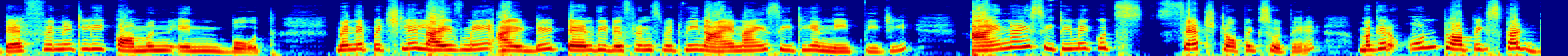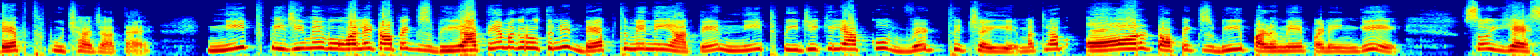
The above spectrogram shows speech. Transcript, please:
definitely common in both. मैंने पिछले लाइव में आई डिड टेल द डिफरेंस बिटवीन आई एन आई सी टी एंड नीट पीजी आई एन आई सी टी में कुछ सेट टॉपिक्स होते हैं मगर उन टॉपिक्स का डेप्थ पूछा जाता है नीट पीजी में वो वाले टॉपिक्स भी आते हैं, मगर उतनी डेप्थ में नहीं आते हैं। नीट पीजी के लिए आपको विड्थ चाहिए मतलब और टॉपिक्स भी पढ़ने पड़ेंगे। So yes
